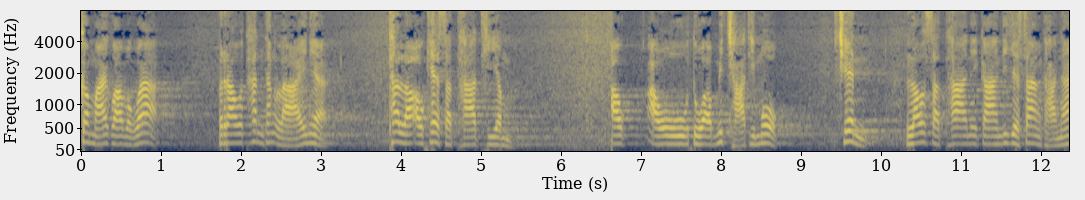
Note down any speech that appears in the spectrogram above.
ก็หมายความบอกว่าเราท่านทั้งหลายเนี่ยถ้าเราเอาแค่ศรัทธาเทียม เอาเอาตัวมิจฉาทิโมก เช่น เราศรัทธาในการที่จะสร้างฐานะ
